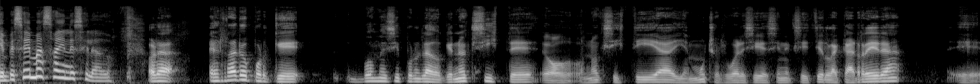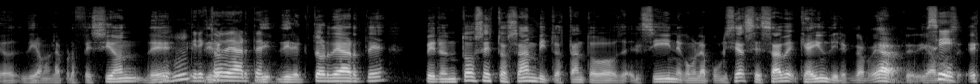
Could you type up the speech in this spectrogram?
empecé más ahí en ese lado. Ahora, es raro porque vos me decís por un lado que no existe o, no existía y en muchos lugares sigue sin existir la carrera, eh, digamos, la profesión de director de arte. director de arte, pero en todos estos ámbitos, tanto el cine como la publicidad, se sabe que hay un director de arte, digamos. Es,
